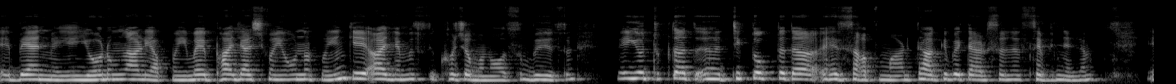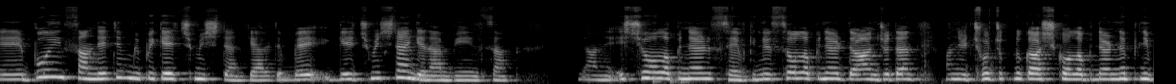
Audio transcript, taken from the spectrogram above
e, beğenmeyi, yorumlar yapmayı ve paylaşmayı unutmayın ki ailemiz kocaman olsun, büyüsün. Ve YouTube'da, e, TikTok'ta da hesabım var. Takip ederseniz sevinirim. E, bu insan dediğim gibi geçmişten geldi ve geçmişten gelen bir insan. Yani eşi olabilir, sevgilisi olabilir, daha önceden hani çocukluk aşkı olabilir ne bileyim.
